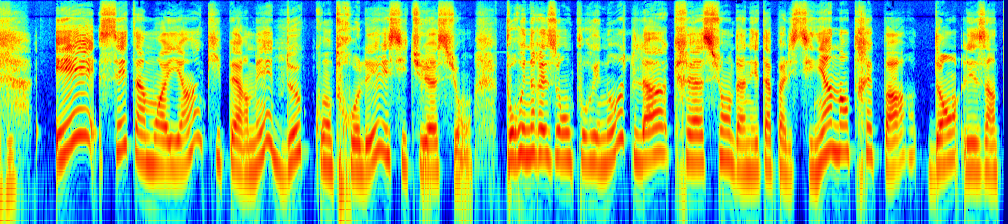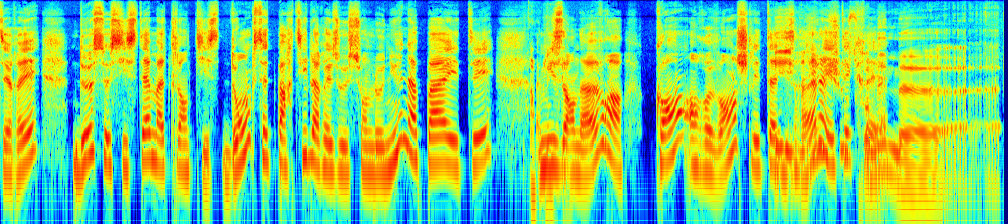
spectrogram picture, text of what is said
Et c'est un moyen qui permet de contrôler les situations. Pour une raison ou pour une autre, la création d'un État palestinien n'entrait pas dans les intérêts de ce système atlantiste. Donc cette partie de la résolution de l'ONU n'a pas été mise en œuvre quand, en revanche, l'État d'Israël a, été créé. quand même euh,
